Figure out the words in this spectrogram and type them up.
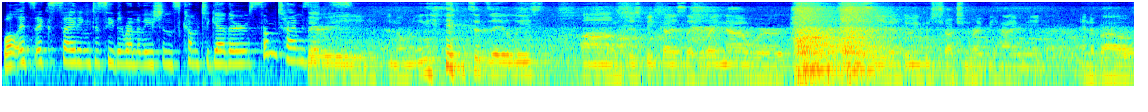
While it's exciting to see the renovations come together, sometimes Very it's annoying to say the least, um, just because like right now we're see they're doing construction right behind me, in about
